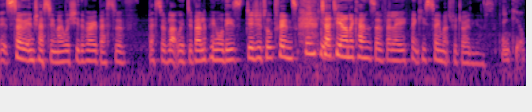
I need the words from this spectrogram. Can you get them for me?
it's so interesting. I wish you the very best of best of luck with developing all these digital twins. Thank you. Tatyana Kanzaveli, thank you so much for joining us. Thank you.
